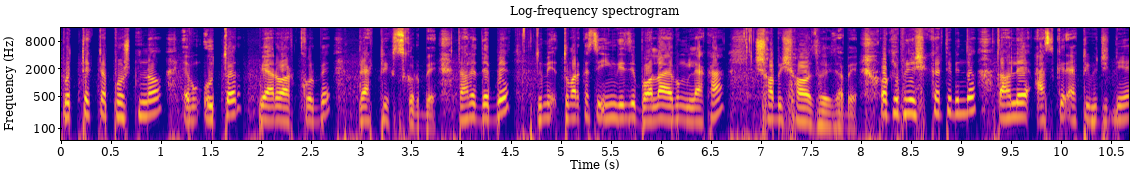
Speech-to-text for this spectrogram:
প্রত্যেকটা প্রশ্ন এবং উত্তর পেয়ার ওয়ার্ক করবে প্র্যাকটিস করবে। তাহলে দেখবে তুমি, তোমার কাছে ইংরেজি বলা এবং লেখা সবই সহজ হয়ে যাবে। ওকে প্রিয় শিক্ষার্থীবৃন্দ, তাহলে আজকের অ্যাক্টিভিটি নিয়ে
